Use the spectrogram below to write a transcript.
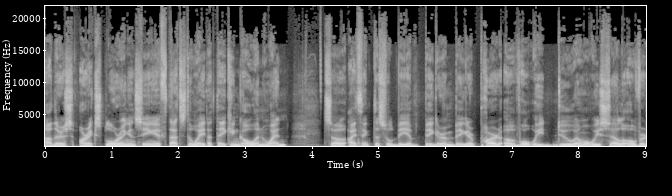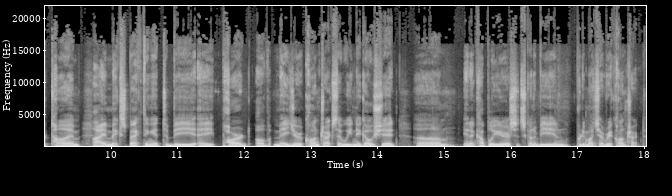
others are exploring and seeing if that's the way that they can go and when. So I think this will be a bigger and bigger part of what we do and what we sell over time. I'm expecting it to be a part of major contracts that we negotiate um, in a couple of years. It's going to be in pretty much every contract.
